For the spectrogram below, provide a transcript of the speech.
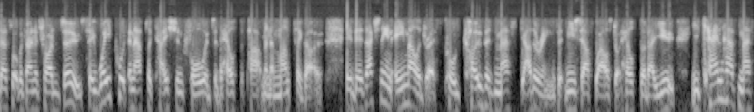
that's what we're going to try to do. See, we put an application forward to the health department a month ago. There's actually an email address called COVID Mass Gatherings at newsouthwales.health.au. You can have mass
